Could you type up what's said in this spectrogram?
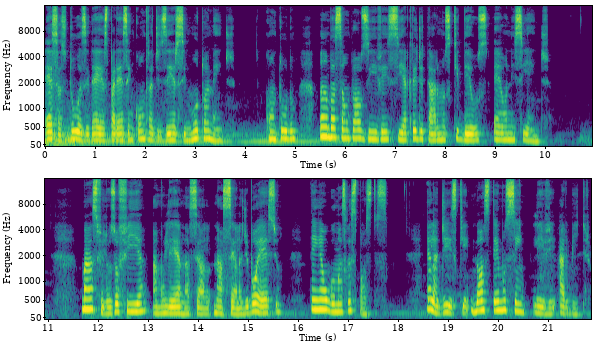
Essas duas ideias parecem contradizer-se mutuamente. Contudo, ambas são plausíveis se acreditarmos que Deus é onisciente. Mas filosofia, a mulher na cela, na cela de Boécio, tem algumas respostas. Ela diz que nós temos sim livre-arbítrio.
